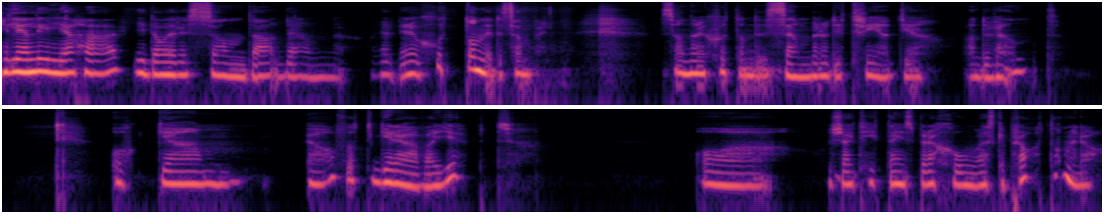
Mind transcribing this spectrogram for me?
Helene Lilja här. Idag är det söndag den, är den 17 december. Söndag den 17 december och det är tredje advent. Och um, jag har fått gräva djupt. Och försökt hitta inspiration vad jag ska prata om idag.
